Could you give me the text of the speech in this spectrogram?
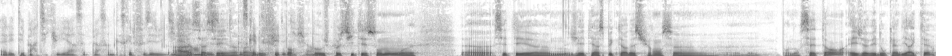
elle était particulière cette personne? Qu'est-ce qu'elle faisait de ah, différent Ah, ça c'est. Qu'est-ce qu'elle fait de différent? Je peux citer son nom. Euh, C'était, j'ai été inspecteur d'assurance pendant sept ans et j'avais donc un directeur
